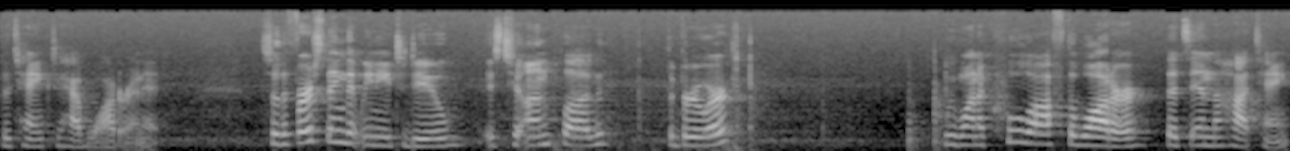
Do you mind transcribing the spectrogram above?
the tank to have water in it. So the first thing that we need to do is to unplug the brewer. We want to cool off the water that's in the hot tank.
